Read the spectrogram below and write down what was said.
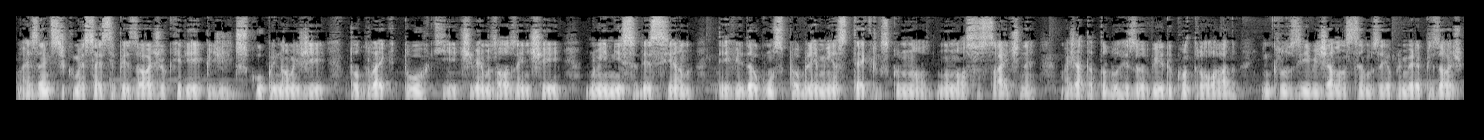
Mas antes de começar esse episódio, eu queria pedir desculpa em nome de todo o Lector que tivemos ausente aí no início desse ano, devido a alguns probleminhas técnicos no, no nosso site, né? Mas já está tudo resolvido, controlado. Inclusive já lançamos aí o primeiro episódio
